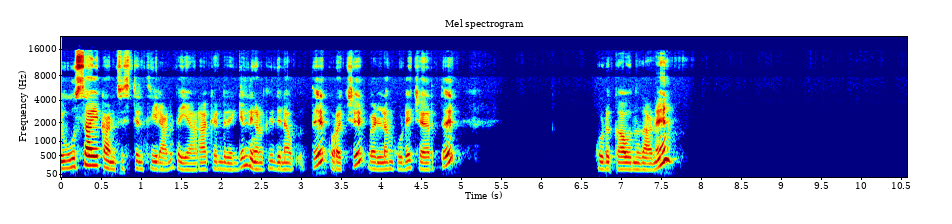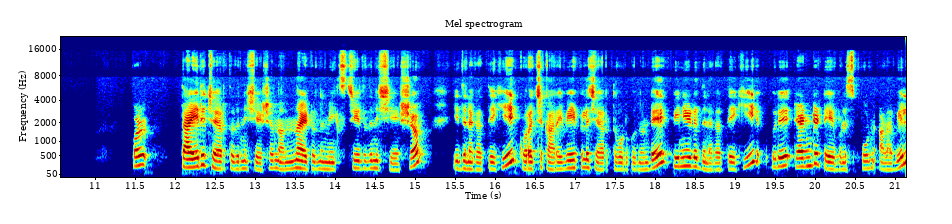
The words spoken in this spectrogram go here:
ലൂസായ കൺസിസ്റ്റൻസിയിലാണ് തയ്യാറാക്കേണ്ടതെങ്കിൽ നിങ്ങൾക്ക് ഇതിനകത്ത് കുറച്ച് വെള്ളം കൂടെ ചേർത്ത് കൊടുക്കാവുന്നതാണ്. അപ്പോൾ തൈര് ചേർത്തതിന് ശേഷം നന്നായിട്ടൊന്ന് മിക്സ് ചെയ്തതിന് ശേഷം ഇതിനകത്തേക്ക് കുറച്ച് കറിവേപ്പില ചേർത്ത് കൊടുക്കുന്നുണ്ട്. പിന്നീട് ഇതിനകത്തേക്ക് ഒരു രണ്ട് ടേബിൾ സ്പൂൺ അളവിൽ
